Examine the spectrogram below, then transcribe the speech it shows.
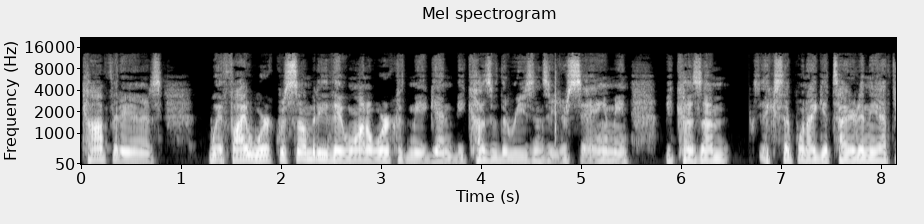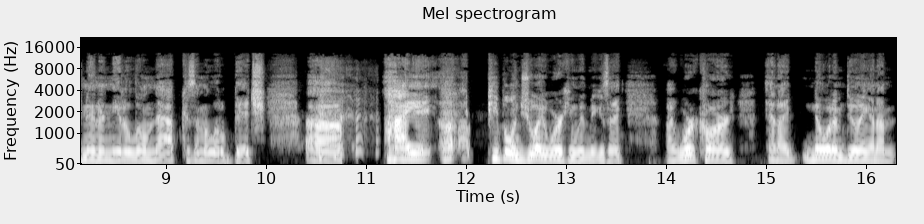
confident in is if I work with somebody, they want to work with me again because of the reasons that you're saying. I mean, because I'm except when I get tired in the afternoon and need a little nap because I'm a little bitch. Uh, I uh, uh, people enjoy working with me because I I work hard and I know what I'm doing and I'm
